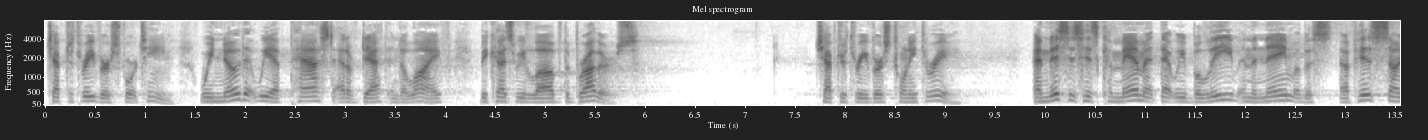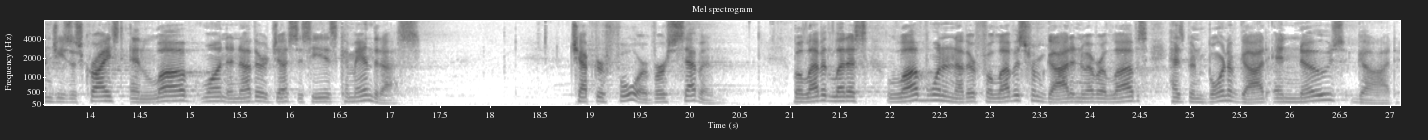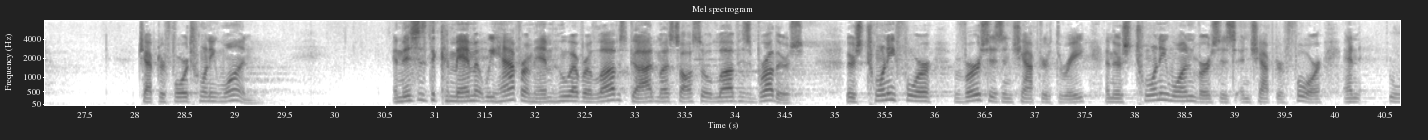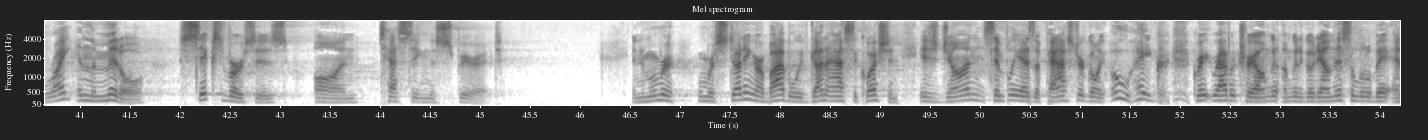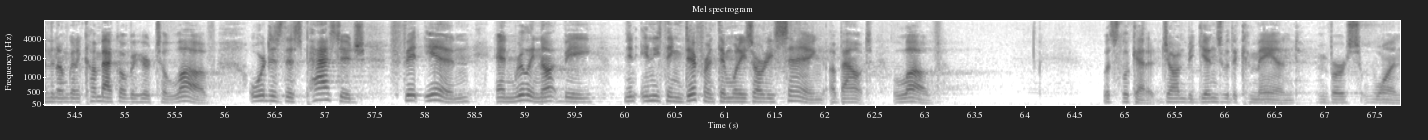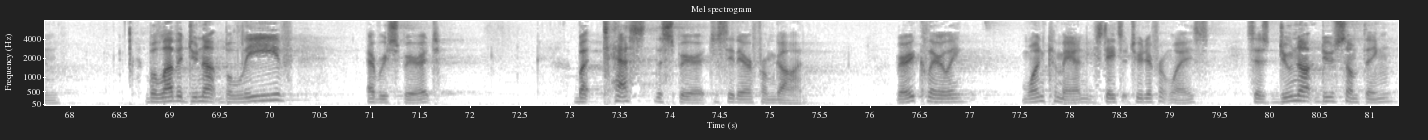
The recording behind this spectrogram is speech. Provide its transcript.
Chapter 3, verse 14. We know that we have passed out of death into life because we love the brothers. Chapter 3, verse 23. And this is his commandment that we believe in the name of, the, of his Son, Jesus Christ, and love one another just as he has commanded us. Chapter 4, verse 7. Beloved, let us love one another, for love is from God, and whoever loves has been born of God and knows God. Chapter 421. And this is the commandment we have from him whoever loves God must also love his brothers. There's 24 verses in chapter 3, and there's 21 verses in chapter 4, and right in the middle, six verses on testing the Spirit. And when we're, when we're studying our Bible, we've got to ask the question Is John simply as a pastor going, oh, hey, great rabbit trail, I'm going to go down this a little bit, and then I'm going to come back over here to love? Or does this passage fit in and really not be anything different than what he's already saying about love? Let's look at it. John begins with a command in verse 1. Beloved, do not believe every spirit, but test the spirit to see they are from God. Very clearly, one command, he states it two different ways. He says, Do not do something,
